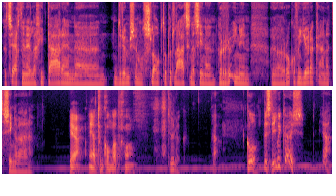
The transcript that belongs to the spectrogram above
Dat ze echt een hele gitaar en eh, drums helemaal sloopt op het laatste. En dat ze in een, in een rok of een jurk aan het zingen waren. Ja, ja, toen kon dat gewoon. Tuurlijk. Ja. Cool. Dus die. Goeie keus. Ja.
